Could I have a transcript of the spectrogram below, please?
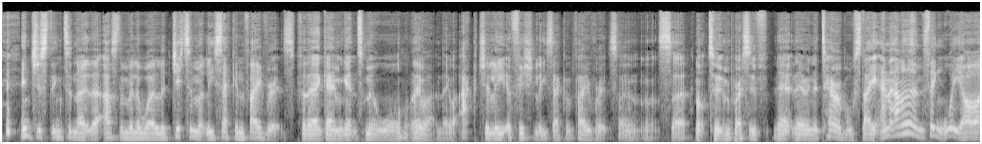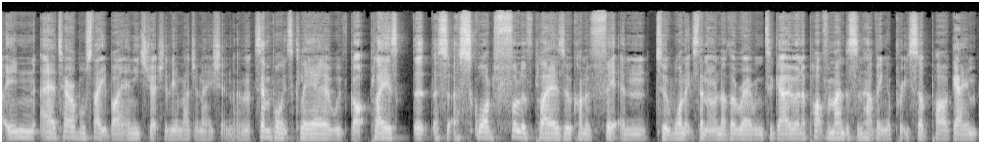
Interesting to note that Aston Villa were legitimately second favourites for their game against Millwall. They were they were actually officially second favourites, so that's uh, not too impressive. They're they're in a terrible state, and, and I don't think we are in a terrible state by any stretch of the imagination. And seven points clear. We've got players, a, a squad full of players who are kind of fit and to one extent or another raring to go. And apart from Anderson having a pretty subpar game,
